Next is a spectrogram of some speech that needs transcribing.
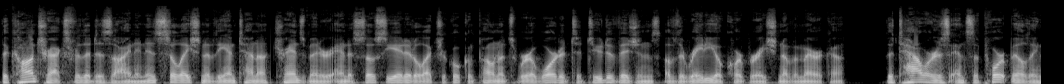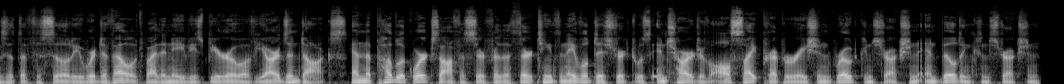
The contracts for the design and installation of the antenna, transmitter, and associated electrical components were awarded to two divisions of the Radio Corporation of America. The towers and support buildings at the facility were developed by the Navy's Bureau of Yards and Docks, and the Public Works Officer for the 13th Naval District was in charge of all site preparation, road construction, and building construction.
